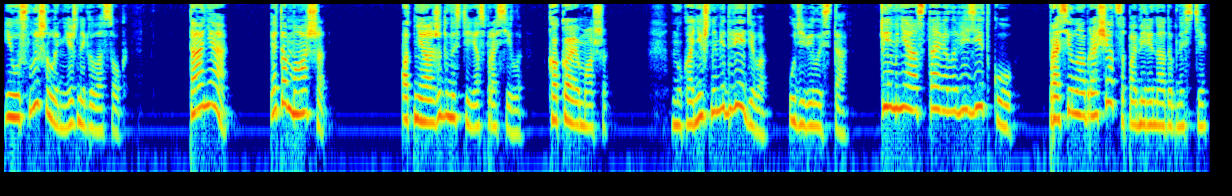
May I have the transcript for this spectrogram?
и услышала нежный голосок. «Таня, это Маша!» От неожиданности я спросила. «Какая Маша?» «Ну, конечно, Медведева», — удивилась та. «Ты мне оставила визитку, просила обращаться по мере надобности».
